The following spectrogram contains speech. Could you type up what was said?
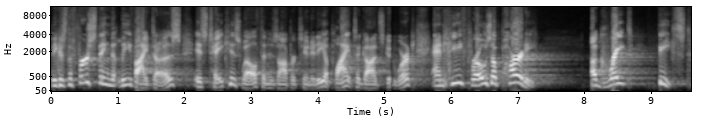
Because the first thing that Levi does is take his wealth and his opportunity, apply it to God's good work, and he throws a party, a great feast.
